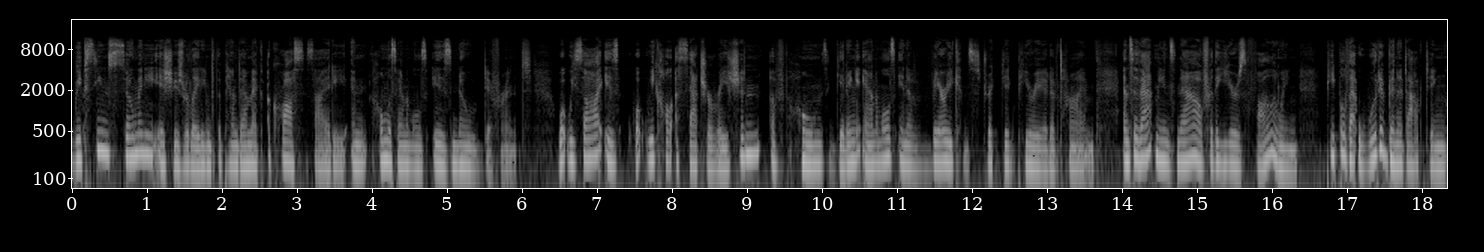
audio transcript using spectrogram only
we've seen so many issues relating to the pandemic across society, and homeless animals is no different. What we saw is what we call a saturation of homes getting animals in a very constricted period of time. And so that means now, for the years following, people that would have been adopting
